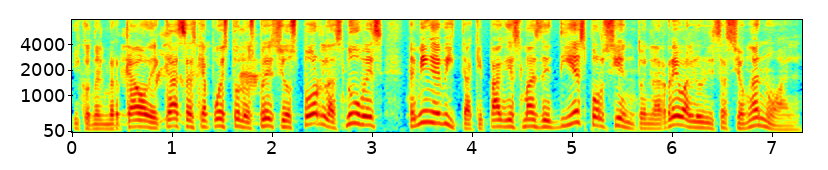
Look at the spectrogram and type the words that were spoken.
Y con el mercado de casas que ha puesto los precios por las nubes, también evita que pagues más de 10% en la revalorización anual.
